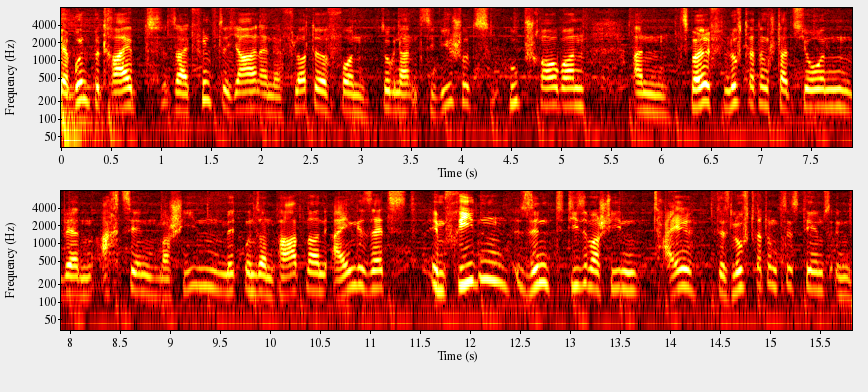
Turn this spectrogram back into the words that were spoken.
Der Bund betreibt seit 50 Jahren eine Flotte von sogenannten Zivilschutzhubschraubern. An zwölf Luftrettungsstationen werden 18 Maschinen mit unseren Partnern eingesetzt. Im Frieden sind diese Maschinen Teil des Luftrettungssystems in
